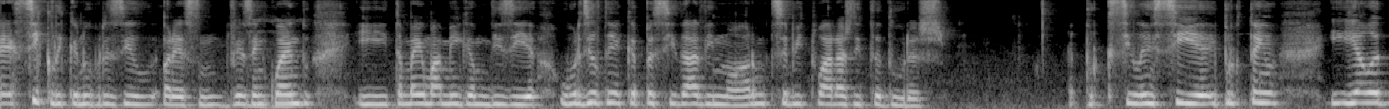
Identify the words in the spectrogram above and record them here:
é cíclica no Brasil, parece-me, de vez em uhum. quando. E também uma amiga me dizia: o Brasil tem a capacidade enorme de se habituar às ditaduras porque silencia e porque tem e ela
